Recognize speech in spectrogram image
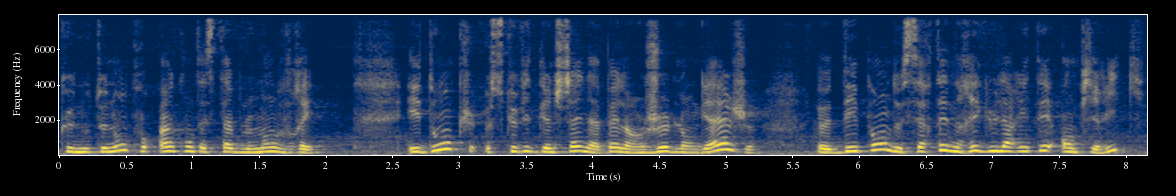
que nous tenons pour incontestablement vrais. Et donc, ce que Wittgenstein appelle un jeu de langage euh, dépend de certaines régularités empiriques,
